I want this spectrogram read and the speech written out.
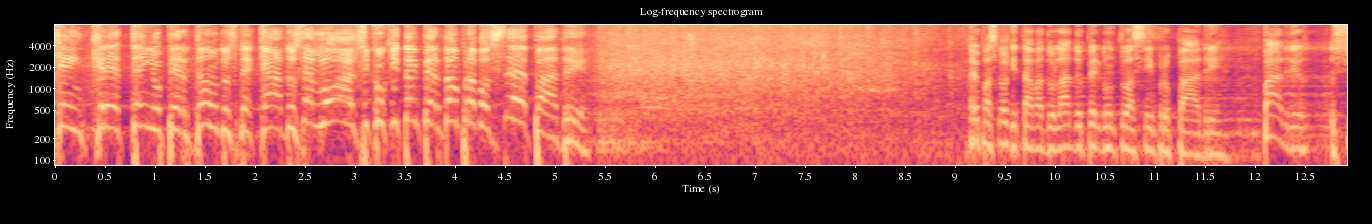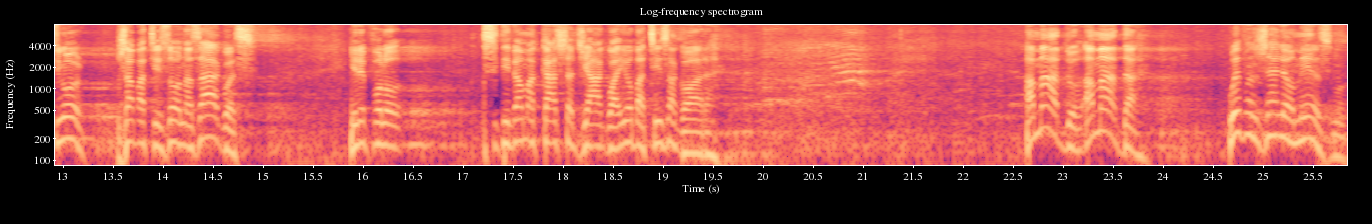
Quem crê tem o perdão dos pecados. É lógico que tem perdão para você, Padre. Aí o pastor que estava do lado perguntou assim para o padre: Padre, o senhor já batizou nas águas? Ele falou: se tiver uma caixa de água aí, eu batizo agora. Amado, amada, o Evangelho é o mesmo.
